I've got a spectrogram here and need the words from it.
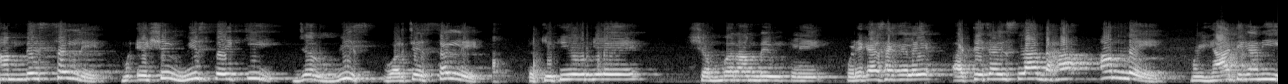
आंबे सडले. मग एकशे वीस पैकी जर वीस वरचे सडले तर किती उरले? शंभर आंबे विकले. पुढे काय सांगितलंय अठ्ठेचाळीस ला दहा आंबे. मग ह्या ठिकाणी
